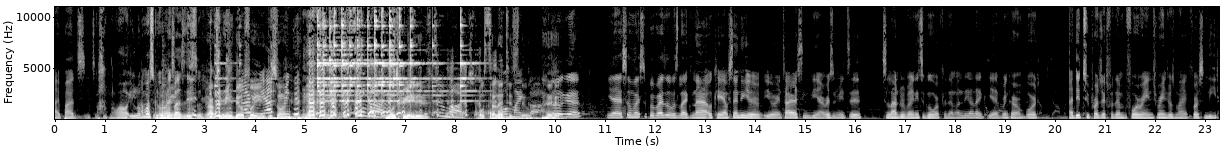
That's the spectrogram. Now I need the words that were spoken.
iPads, etc. Ah, wow, Elon I'm Musk a could really supervisor. pass this. Oh. So. You have to ring bell for you. This one, no. bell for you. Too much. most creative, Too much. most talented oh my still. god. oh yeah. Yeah, so my supervisor was like, "Nah, okay, I'm sending your your entire CV and resume to to Land Rover. I need to go work for them." And they are like, "Yeah, bring her on board." I did two projects for them before Range. Range was my first lead.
